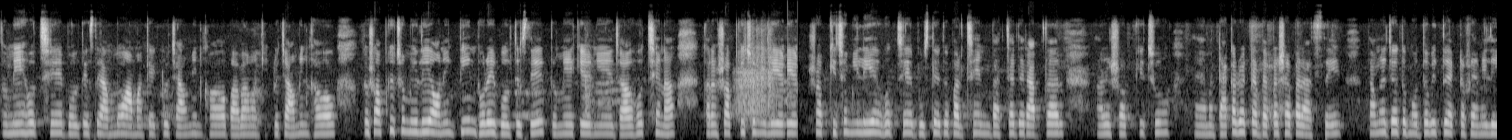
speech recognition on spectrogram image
তো মেয়ে হচ্ছে বলতেছে, আম্মু, আমাকে একটু চাউমিন খাওয়াও, বাবা আমাকে একটু চাউমিন খাওয়াও। তো সব কিছু মিলিয়ে অনেক দিন ধরেই বলতেছে, তো মেয়েকে নিয়ে যাওয়া হচ্ছে না। কারণ সব কিছু মিলিয়ে সব কিছু মিলিয়ে হচ্ছে বুঝতে তো পারছেন বাচ্চাদের আবদার আর সব কিছু টাকারও একটা ব্যাপার স্যাপার আছে। আমরা যেহেতু মধ্যবিত্ত একটা ফ্যামিলি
